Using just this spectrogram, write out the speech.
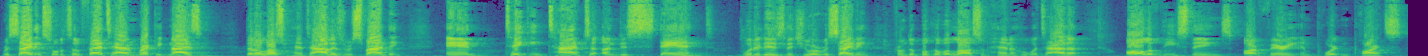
Reciting Surah Al-Fatiha and recognizing that Allah subhanahu wa ta'ala is responding and taking time to understand what it is that you are reciting from the book of Allah subhanahu wa ta'ala. All of these things are very important parts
